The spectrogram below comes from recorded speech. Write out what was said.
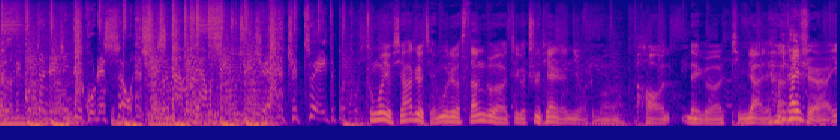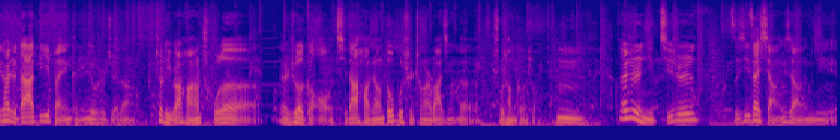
何必困难人间欲火人受，学生慢慢但我清楚拒绝，绝对的不妥协。中国有嘻哈这个节目，这个三个这个制片人，你有什么好那个评价一下？一开始一开始大家第一反应肯定就是觉得这里边好像除了呃热狗，其他好像都不是正儿八经的说唱歌手。嗯，但是你其实仔细再想一想，你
